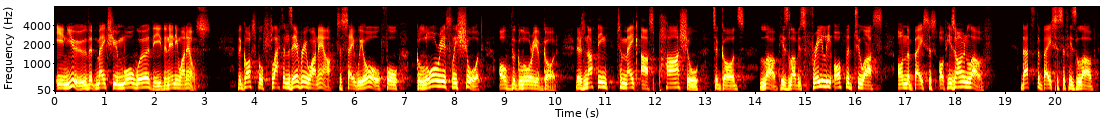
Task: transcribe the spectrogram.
in you that makes you more worthy than anyone else. The gospel flattens everyone out to say we all fall gloriously short of the glory of God. There's nothing to make us partial to God's love. His love is freely offered to us on the basis of His own love. That's the basis of His love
